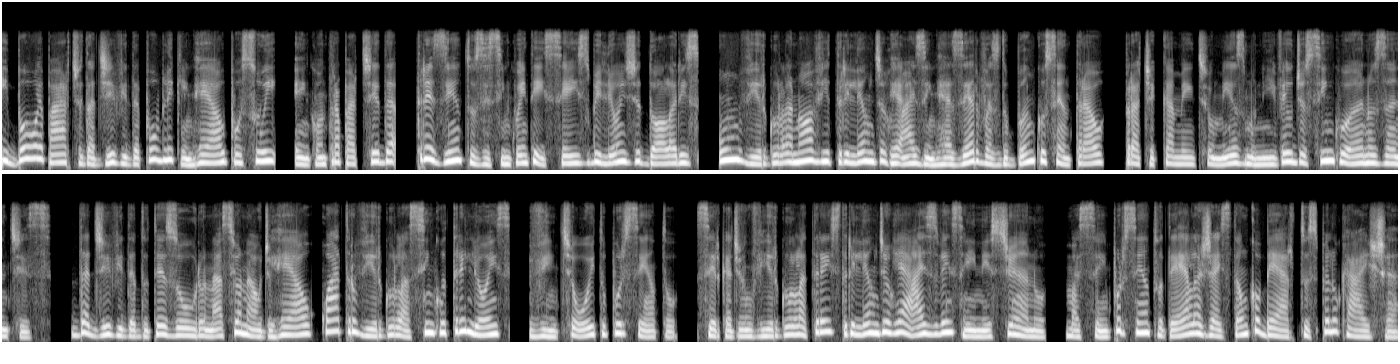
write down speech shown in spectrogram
E boa parte da dívida pública em real possui, em contrapartida, 356 bilhões de dólares, 1,9 trilhão de reais em reservas do Banco Central, praticamente o mesmo nível de cinco anos antes. Da dívida do Tesouro Nacional de real 4,5 trilhões, 28%, cerca de 1,3 trilhão de reais vencem neste ano, mas 100% dela já estão cobertos pelo caixa.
